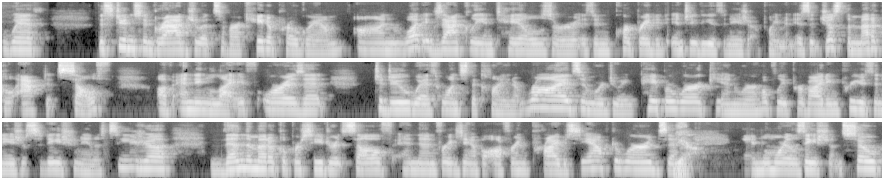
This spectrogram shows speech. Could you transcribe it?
with the students and graduates of our CAETA program on what exactly entails or is incorporated into the euthanasia appointment. Is it just the medical act itself of ending life, or is it to do with once the client arrives and we're doing paperwork and we're hopefully providing pre euthanasia sedation, anesthesia, then the medical procedure itself, and then, for example, offering privacy afterwards and, yeah. and memorialization. So,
